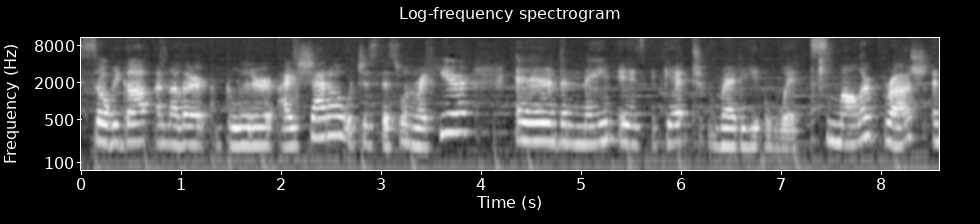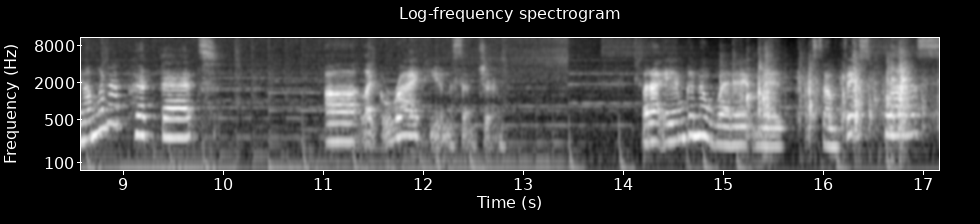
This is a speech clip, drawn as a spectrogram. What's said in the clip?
So we got another glitter eyeshadow, which is this one right here. And the name is Get Ready With. Smaller brush. And I'm to put that uh, like right here in the center. But I am to wet it with some Fix Plus.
